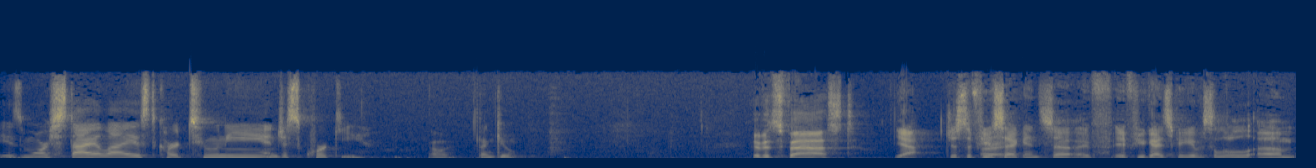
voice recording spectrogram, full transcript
is more stylized, cartoony, and just quirky. Oh, thank you. If it's fast, Yeah, just a few All right. seconds. Uh, if, if you guys could give us a little um,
